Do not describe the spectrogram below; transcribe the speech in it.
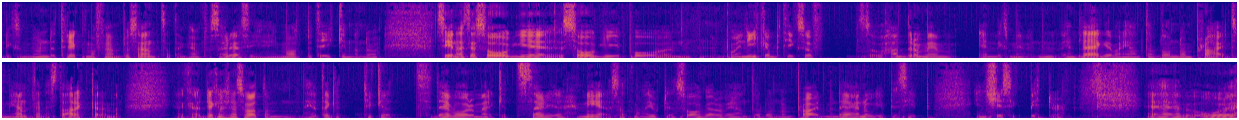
liksom under 3,5 procent så att den kan få säljas i, i matbutiken. Ändå. Senast jag såg, eh, såg i på, mm, på en Ica-butik så, så hade de en en, liksom en, en, lägre variant av London Pride som egentligen är starkare. Men det kanske är så att de helt enkelt tycker att det varumärket säljer mer så att man har gjort en svagare variant av London Pride. Men det är nog i princip en Chiswick Bitter. Eh, och eh,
